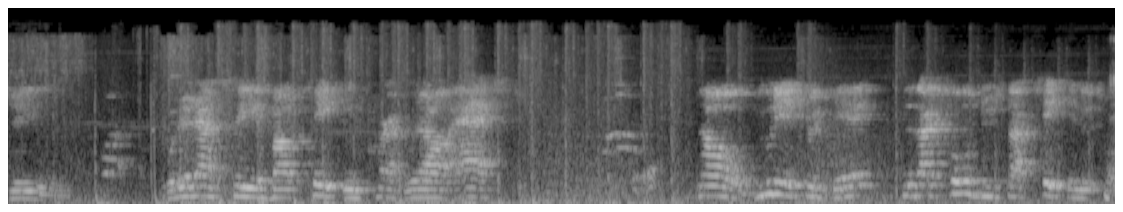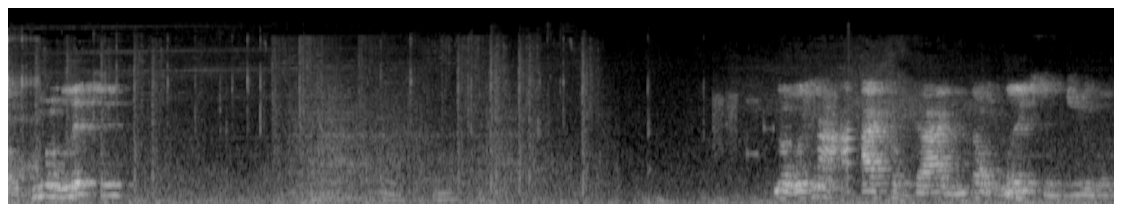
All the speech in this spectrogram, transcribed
Jalen, what did I say about taking crap without asking? No, you didn't forget, because I told you stop taking this one. You don't listen. No, it's not I forgot, you don't listen, Jalen.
